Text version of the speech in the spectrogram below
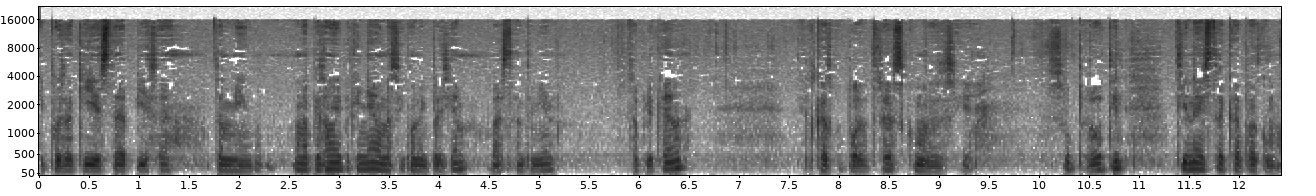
Y pues aquí esta pieza también, una pieza muy pequeña, aún así con impresión, bastante bien aplicada. El casco por atrás, como les decía, súper útil. Tiene esta capa como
